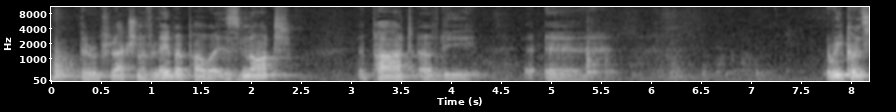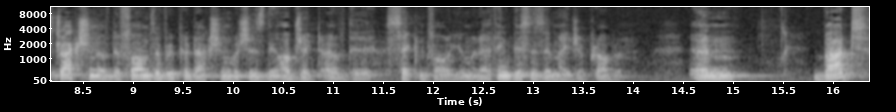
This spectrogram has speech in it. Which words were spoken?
the reproduction of labor power is not a part of the uh, reconstruction of the forms of reproduction, which is the object of the second volume, and I think this is a major problem. Um, but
